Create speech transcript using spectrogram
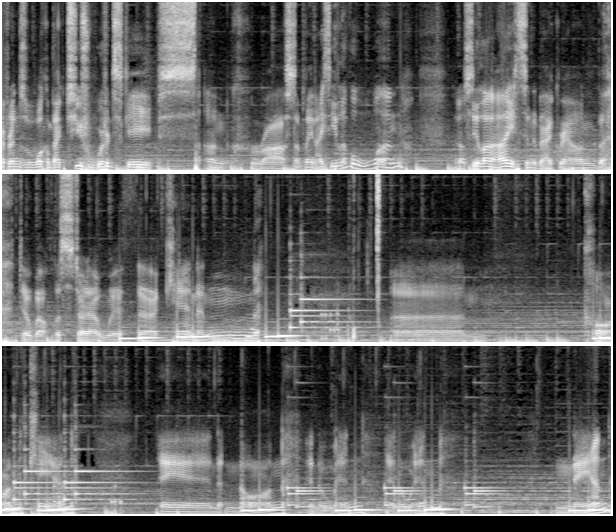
My friends, welcome back to Wordscapes Uncrossed. I'm playing Icy level 1. I don't see a lot of ice in the background, but oh well. Let's start out with uh, Cannon. Um, con, can, and Non, N-O-N, N-O-N, Nan.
